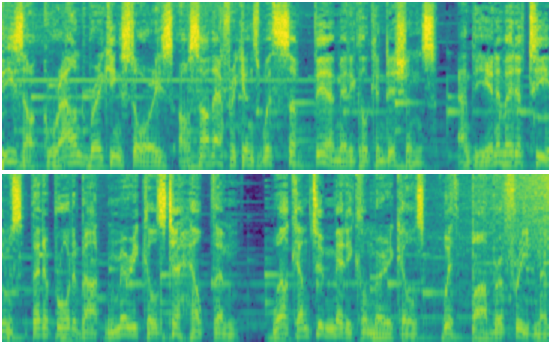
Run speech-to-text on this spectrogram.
These are groundbreaking stories of South Africans with severe medical conditions and the innovative teams that have brought about miracles to help them. Welcome to Medical Miracles with Barbara Friedman.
